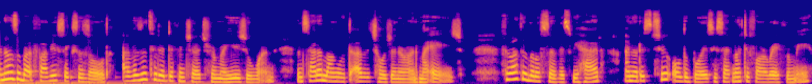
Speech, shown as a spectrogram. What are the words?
When I was about five or six years old, I visited a different church from my usual one and sat along with the other children around my age. Throughout the little service we had, I noticed two older boys who sat not too far away from me.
